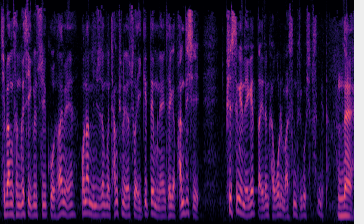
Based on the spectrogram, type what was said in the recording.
지방선거에서 이길 수 있고 다음에 호남 민주정권 창출해낼 수가 있기 때문에 저희가 반드시 필승해 내겠다 이런 각오를 말씀드리고 싶습니다. 네.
